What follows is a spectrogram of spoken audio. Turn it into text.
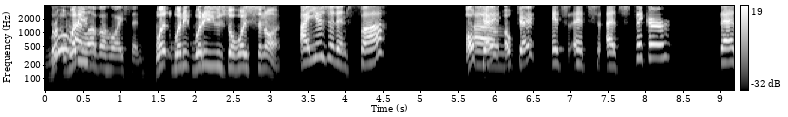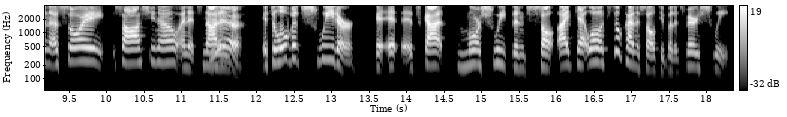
Ooh, what do you love a hoisin. what what do you, what do you use the hoisin on? I use it in pho. Okay, Um, okay. It's it's it's thicker than a soy sauce, you know, and it's not Yeah. as it's a little bit sweeter. It, it it's got more sweet than salt. I get well, it's still kind of salty, but it's very sweet.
